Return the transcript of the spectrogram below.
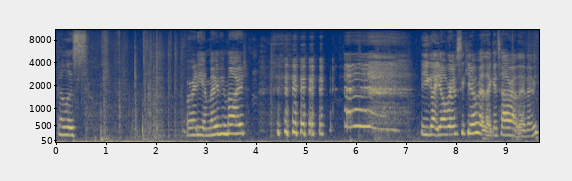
Bella's already in movie mode. you got your room secure? Put that guitar up there, baby.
